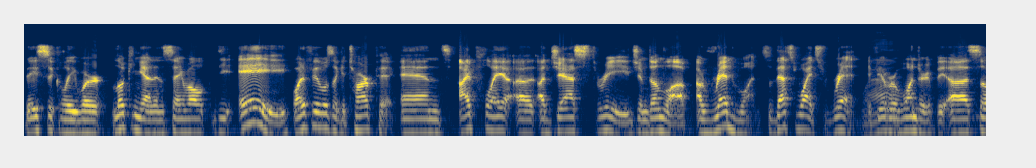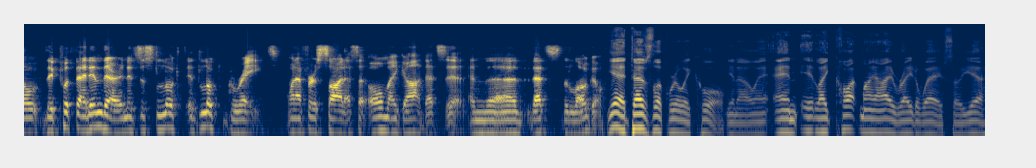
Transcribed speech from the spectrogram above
basically were looking at it and saying, well, the A. What if it was a guitar pick? And I play a, a Jazz Three, Jim Dunlop, a red one. So that's why it's red. If you ever wonder. Uh, so they put that in there, and it just looked it looked great. When I first saw it, I said, oh my god, that's it, and uh, that's the logo. Yeah, it does look really cool, you know, and, and it like caught my eye right away. So yeah,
